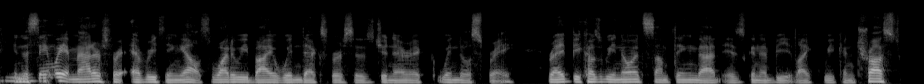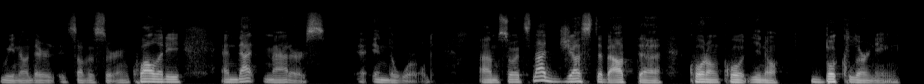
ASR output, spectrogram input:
Mm-hmm. in the same way it matters for everything else. Why do we buy windex versus generic window spray right? Because we know it's something that is going to be like we can trust. We know there it's of a certain quality and that matters in the world um, so it's not just about the quote unquote you know book learning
